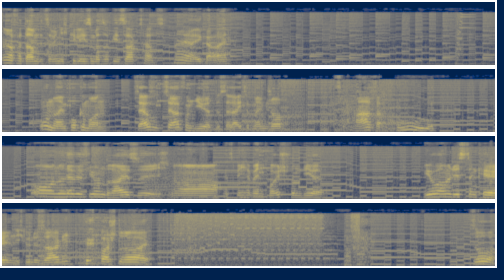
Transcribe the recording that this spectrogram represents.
Ah, verdammt, jetzt habe ich nicht gelesen, was er gesagt hat. Naja, egal. Oh, nur ein Pokémon. Sehr sozial von dir, das erleichtert meinen Job. Mara, uh. Oh, nur Level 34. Oh, jetzt bin ich aber enttäuscht von dir. Wie wollen wir das denn killen? Ich würde sagen, Hyperstrahl. So,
